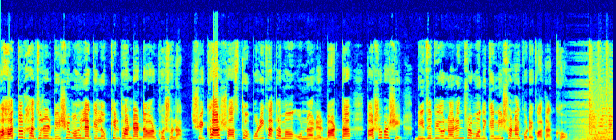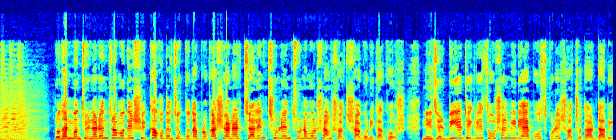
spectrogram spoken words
বাহাত্তর হাজারের বেশি মহিলাকে লক্ষ্মীর ভাণ্ডার দেওয়ার ঘোষণা। শিক্ষা, স্বাস্থ্য, পরিকাঠামো, উন্নয়নের বার্তা, পাশাপাশি বিজেপি ও নরেন্দ্র মোদীকে নিশানা করে কটাক্ষ। প্রধানমন্ত্রী নরেন্দ্র মোদীর শিক্ষাগত যোগ্যতা প্রকাশ্যে আনার চ্যালেঞ্জ ছুড়লেন তৃণমূল সাংসদ সাগরিকা ঘোষ। নিজের বিএ ডিগ্রি সোশ্যাল মিডিয়ায় পোস্ট করে স্বচ্ছতার দাবি।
